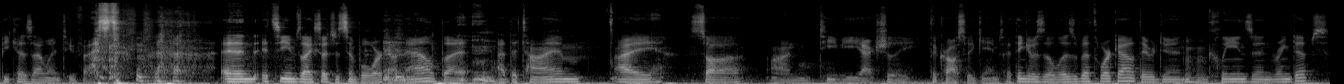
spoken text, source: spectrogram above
because I went too fast. and it seems like such a simple workout now, but at the time, I saw on TV actually the CrossFit Games. I think it was the Elizabeth workout. They were doing Mhm. cleans and ring dips.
